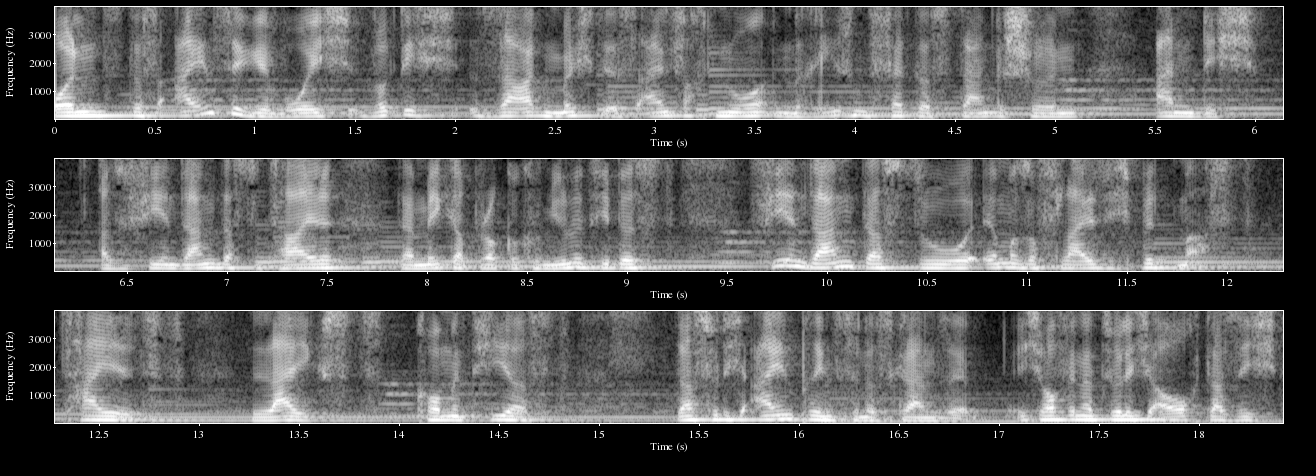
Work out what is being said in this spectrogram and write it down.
Und das Einzige, wo ich wirklich sagen möchte, ist einfach nur ein riesenfettes Dankeschön an dich. Also vielen Dank, dass du Teil der Make-up Rocker Community bist. Vielen Dank, dass du immer so fleißig mitmachst, teilst, likest, kommentierst dass du dich einbringst in das Ganze. Ich hoffe natürlich auch, dass ich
